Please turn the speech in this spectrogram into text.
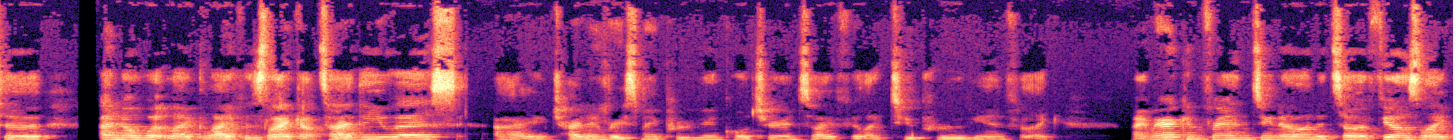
to i know what like life is like outside the us i try to embrace my peruvian culture and so i feel like too peruvian for like my American friends, you know, and it's so it feels like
